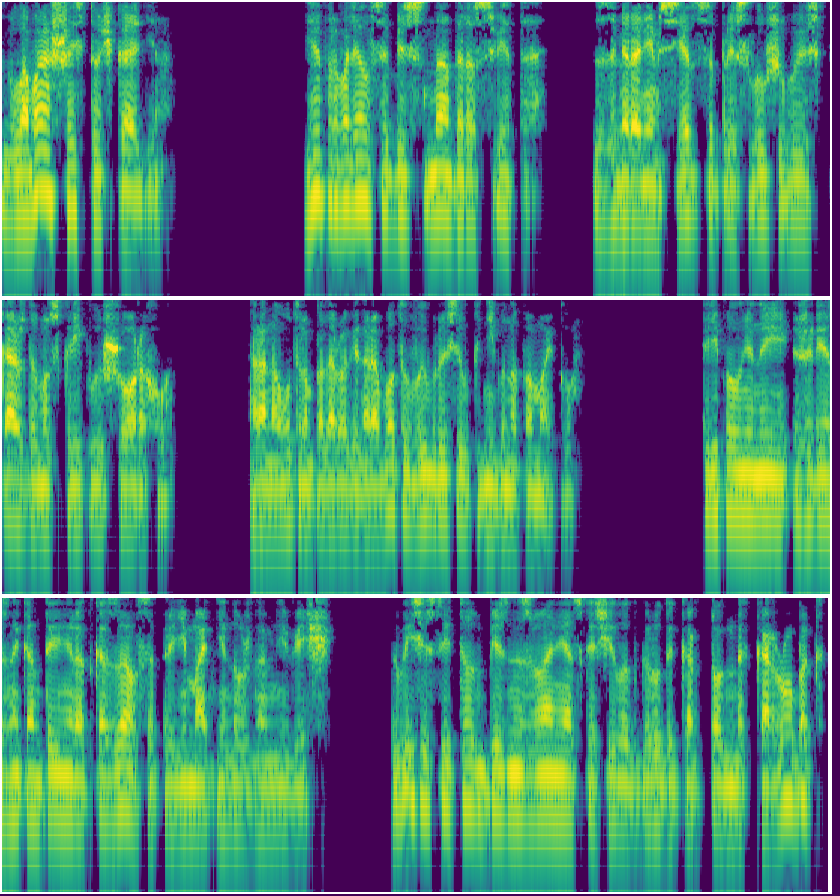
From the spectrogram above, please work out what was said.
Глава 6.1 Я провалялся без сна до рассвета, с замиранием сердца прислушиваясь к каждому скрипу и шороху. Рано утром по дороге на работу выбросил книгу на помойку. Переполненный железный контейнер отказался принимать ненужную мне вещь. Увесистый том без названия отскочил от груды картонных коробок,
